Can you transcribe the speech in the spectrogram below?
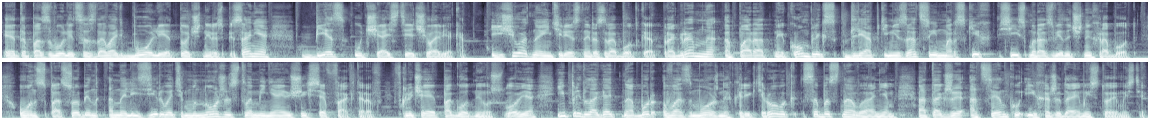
Это позволит создавать более точные расписания без участия человека. Еще одна интересная разработка – программно-аппаратный комплекс для оптимизации морских сейсморазведочных работ. Он способен анализировать множество меняющихся факторов, включая погодные условия, и предлагать набор возможных корректировок с обоснованием, а также оценку их ожидаемой стоимости.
